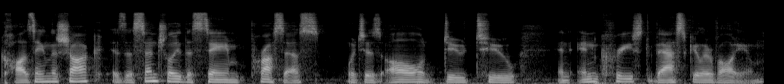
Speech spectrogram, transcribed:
causing the shock is essentially the same process, which is all due to an increased vascular volume.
